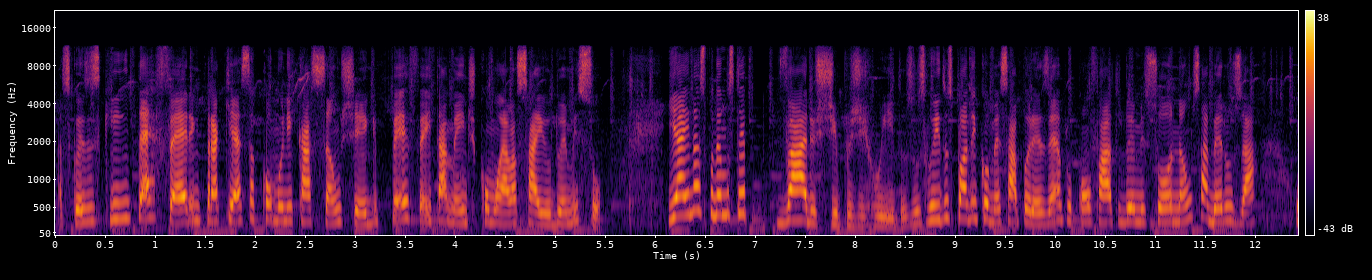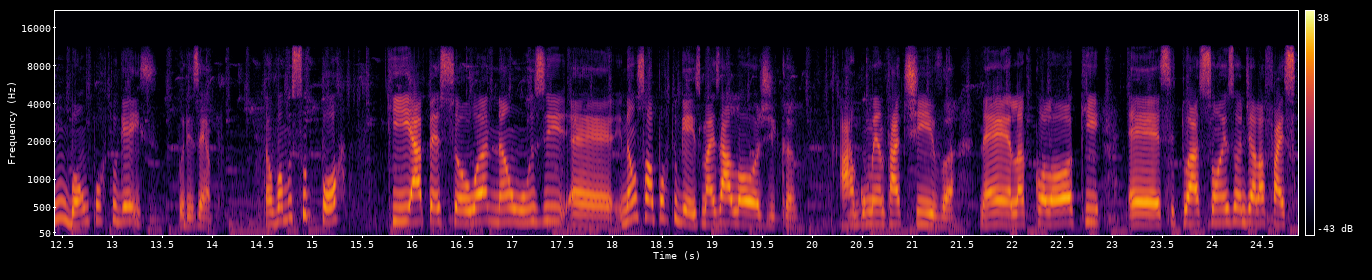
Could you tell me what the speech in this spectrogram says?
As coisas que interferem para que essa comunicação chegue perfeitamente como ela saiu do emissor. E aí nós podemos ter vários tipos de ruídos. Os ruídos podem começar, por exemplo, com o fato do emissor não saber usar um bom português, por exemplo. Então vamos supor que a pessoa não use é, não só o português, mas a lógica, argumentativa, né? ela coloque é, situações onde ela faz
